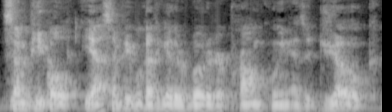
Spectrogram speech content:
Some people, yeah, some people got together and voted her prom queen as a joke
